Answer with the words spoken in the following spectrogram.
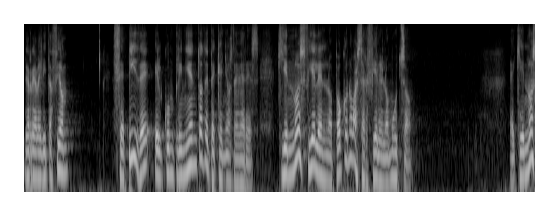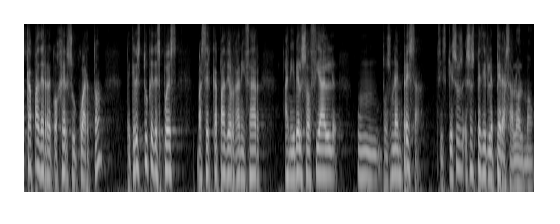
de rehabilitación, se pide el cumplimiento de pequeños deberes. Quien no es fiel en lo poco no va a ser fiel en lo mucho. Eh, quien no es capaz de recoger su cuarto, ¿te crees tú que después va a ser capaz de organizar a nivel social pues una empresa? Si es que eso es pedirle peras al olmo.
